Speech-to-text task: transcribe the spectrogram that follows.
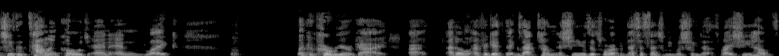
she's a talent coach and and like like a career guide. I I don't I forget the exact term that she uses for it, but that's essentially what she does, right? She helps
